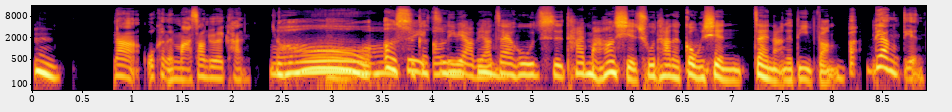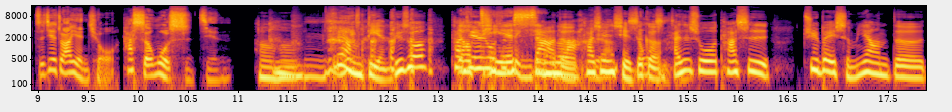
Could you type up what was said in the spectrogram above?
嗯，那我可能马上就会看。哦，二十个字，奥利亚比较在乎是他马上写出他的贡献在哪个地方，亮点直接抓眼球，他省我时间。嗯，亮点，比如说 他今天是顶大的，他先写这个，还是说他是具备什么样的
